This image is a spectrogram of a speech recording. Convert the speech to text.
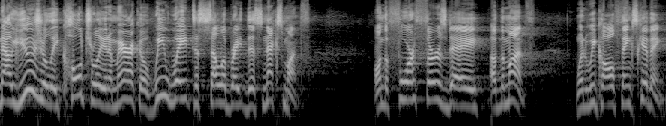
Now, usually, culturally in America, we wait to celebrate this next month on the fourth Thursday of the month when we call Thanksgiving.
